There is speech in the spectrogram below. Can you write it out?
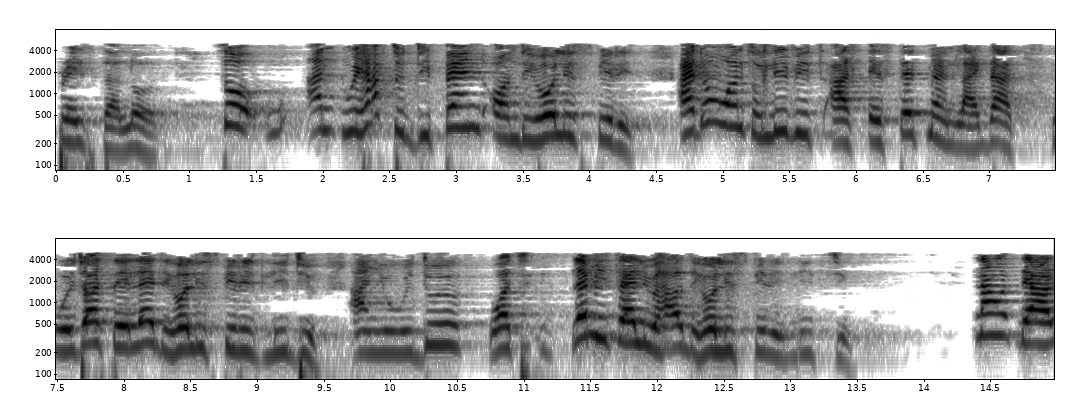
Praise the Lord. So, and we have to depend on the Holy Spirit. I don't want to leave it as a statement like that. We'll just say, let the Holy Spirit lead you, and you will do what. Let me tell you how the Holy Spirit leads you. Now, there, are,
